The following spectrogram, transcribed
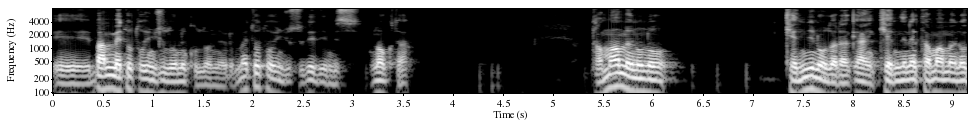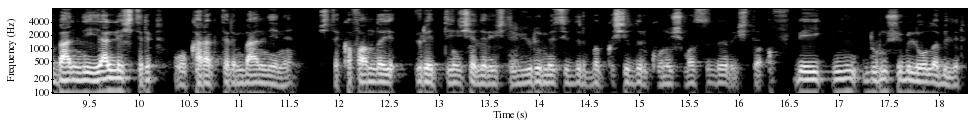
Ee, ben metot oyunculuğunu kullanıyorum. Metot oyuncusu dediğimiz nokta tamamen onu kendin olarak yani kendine tamamen o benliği yerleştirip o karakterin benliğini işte kafanda ürettiğin şeyleri işte yürümesidir, bakışıdır, konuşmasıdır, işte eğik du- duruşu bile olabilir.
